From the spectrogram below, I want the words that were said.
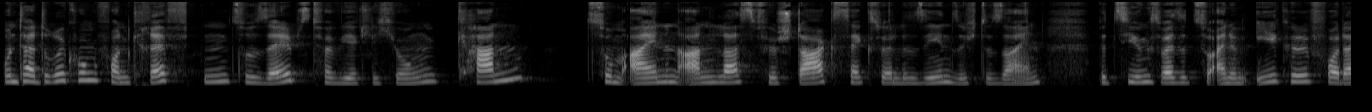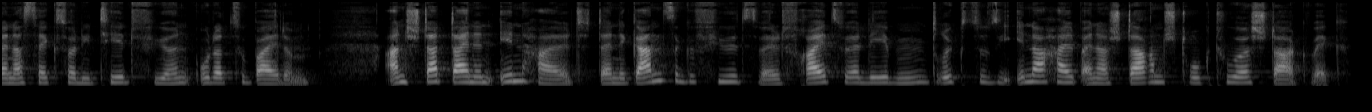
Unterdrückung von Kräften zur Selbstverwirklichung kann zum einen Anlass für stark sexuelle Sehnsüchte sein, beziehungsweise zu einem Ekel vor deiner Sexualität führen oder zu beidem. Anstatt deinen Inhalt, deine ganze Gefühlswelt frei zu erleben, drückst du sie innerhalb einer starren Struktur stark weg.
